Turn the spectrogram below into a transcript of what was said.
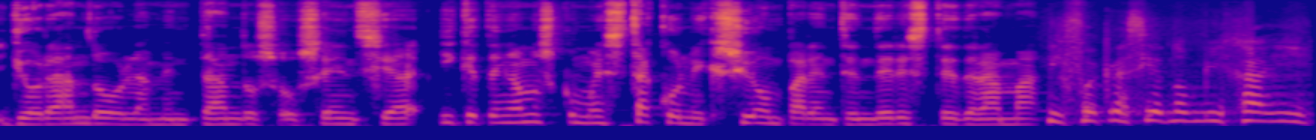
llorando o lamentando su ausencia y que tengamos como esta conexión para entender este drama. Y fue creciendo mi hija y,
